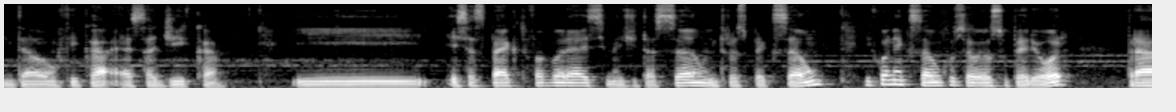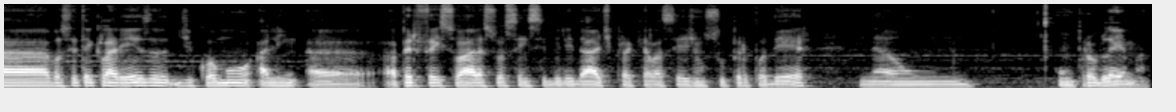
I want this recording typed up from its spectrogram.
Então fica essa dica. E esse aspecto favorece meditação, introspecção e conexão com o seu eu superior para você ter clareza de como uh, aperfeiçoar a sua sensibilidade para que ela seja um superpoder e não um, problema.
